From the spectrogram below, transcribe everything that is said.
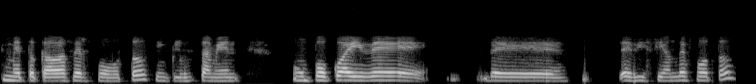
Me tocaba hacer fotos, incluso también un poco ahí de, de edición de fotos.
